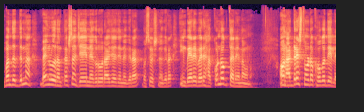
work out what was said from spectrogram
ಬಂದದ್ದನ್ನು ಬೆಂಗಳೂರು ಅಂದ ತಕ್ಷಣ ಜಯನಗರ, ರಾಜಾಜಿನಗರ, ಬಸವೇಶ್ವರನಗರ, ಹಿಂಗೆ ಬೇರೆ ಬೇರೆ ಹಾಕ್ಕೊಂಡು ಹೋಗ್ತಾರೆ ಅವನು. ಅವನ ಅಡ್ರೆಸ್ ನೋಡೋಕೆ ಹೋಗೋದೇ ಇಲ್ಲ,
